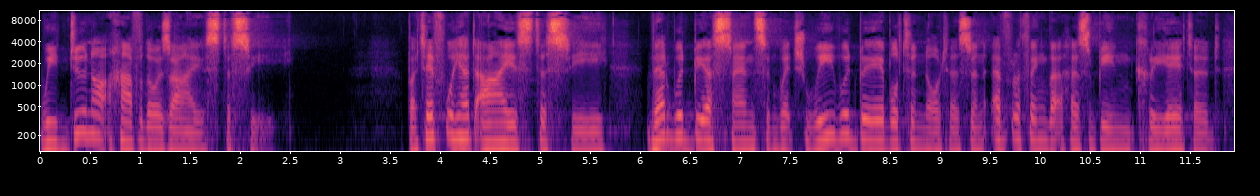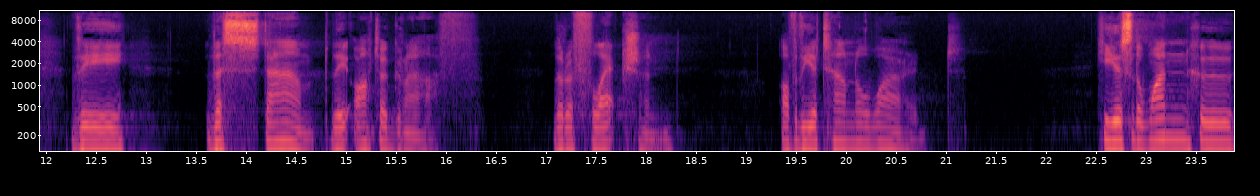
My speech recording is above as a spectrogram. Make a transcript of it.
we do not have those eyes to see. But if we had eyes to see, there would be a sense in which we would be able to notice in everything that has been created the, the stamp, the autograph, the reflection of the eternal Word. He is the one who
